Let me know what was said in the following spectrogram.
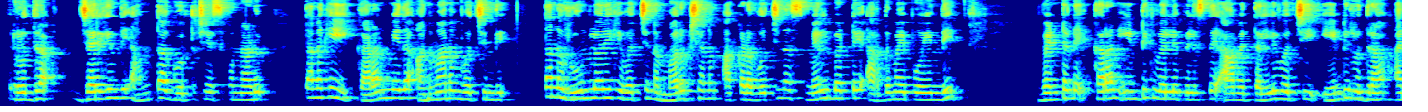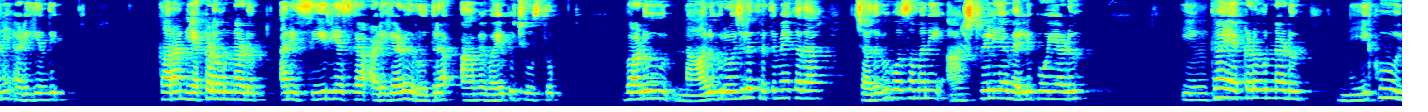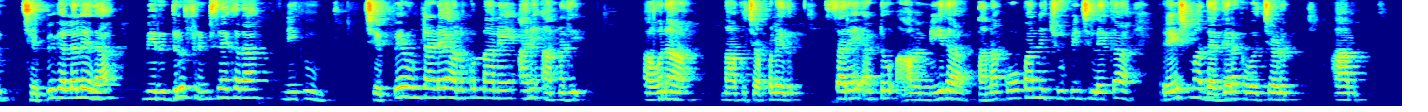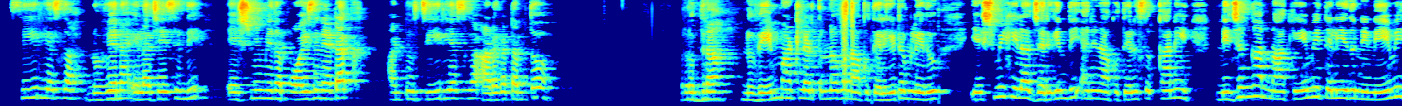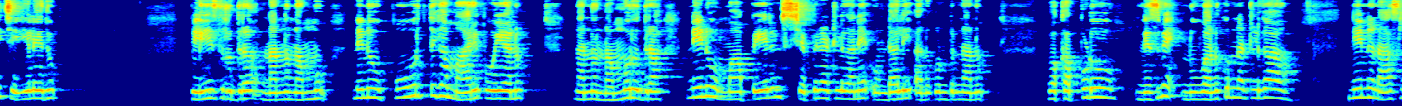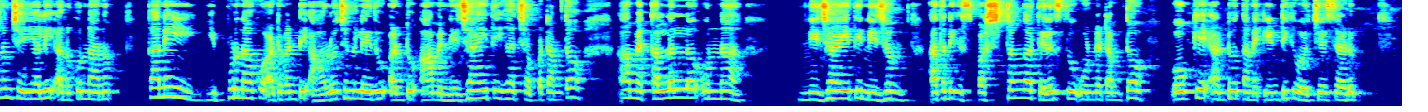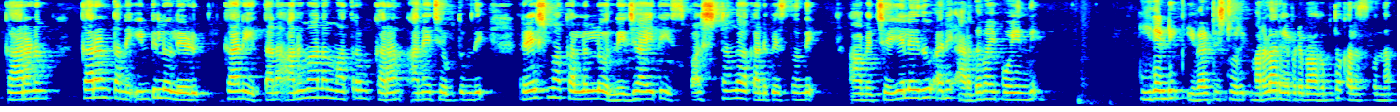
రుద్ర జరిగింది అంతా గుర్తు చేసుకున్నాడు. తనకి ఈ కరణ్ మీద అనుమానం వచ్చింది. తను రూమ్లోనికి వచ్చిన మరుక్షణం అక్కడ వచ్చిన స్మెల్ బట్టే అర్థమైపోయింది. వెంటనే కరణ్ ఇంటికి వెళ్ళి పిలిస్తే ఆమె తల్లి వచ్చి ఏంటి రుద్ర? అని అడిగింది. కరణ్ ఎక్కడ ఉన్నాడు? అని సీరియస్గా అడిగాడు రుద్ర ఆమె వైపు చూస్తూ. వాడు నాలుగు రోజుల క్రితమే కదా చదువు కోసమని ఆస్ట్రేలియా వెళ్ళిపోయాడు. ఇంకా ఎక్కడ ఉన్నాడు? నీకు చెప్పి వెళ్ళలేదా? మీరిద్దరూ ఫ్రెండ్సే కదా నీకు చెప్పే ఉంటాడే అనుకున్నానే అని అన్నది. అవునా? నాకు చెప్పలేదు. సరే అంటూ ఆమె మీద తన కోపాన్ని చూపించలేక రేష్మ దగ్గరకు వచ్చాడు. ఆ సీరియస్గా నువ్వేనా ఇలా చేసింది? యష్మి మీద పాయిజన్ అటాక్? అంటూ సీరియస్గా అడగటంతో రుద్ర నువ్వేం మాట్లాడుతున్నావో నాకు తెలియటం లేదు. యష్మికి ఇలా జరిగింది అని నాకు తెలుసు కానీ నిజంగా నాకేమీ తెలియదు నేనేమీ చెయ్యలేదు. ప్లీజ్ రుద్ర నన్ను నమ్ము. నేను పూర్తిగా మారిపోయాను. నన్ను నమ్ము రుద్ర. నేను మా పేరెంట్స్ చెప్పినట్లుగానే ఉండాలి అనుకుంటున్నాను. ఒకప్పుడు నిజమే నువ్వు అనుకున్నట్లుగా నిన్ను నాశనం చేయాలి అనుకున్నాను. కానీ ఇప్పుడు నాకు అటువంటి ఆలోచన లేదు అంటూ ఆమె నిజాయితీగా చెప్పటంతో ఆమె కళ్ళల్లో ఉన్న నిజాయితీ నిజం అతనికి స్పష్టంగా తెలుస్తూ ఉండటంతో ఓకే అంటూ తన ఇంటికి వచ్చేశాడు. కారణం కరణ్ తన ఇంటిలో లేడు. కానీ తన అనుమానం మాత్రం కరణ్ అనే చెబుతుంది. రేష్మ కళ్ళల్లో నిజాయితీ స్పష్టంగా కనిపిస్తుంది. ఆమె చెయ్యలేదు అని అర్థమైపోయింది. ఇదండి ఇవాళ స్టోరీ. మరలా రేపటి భాగంతో కలుసుకుందాం.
